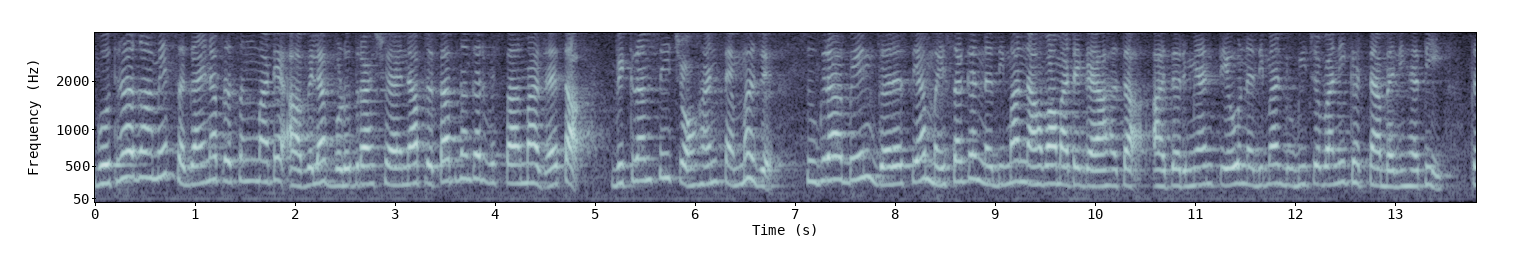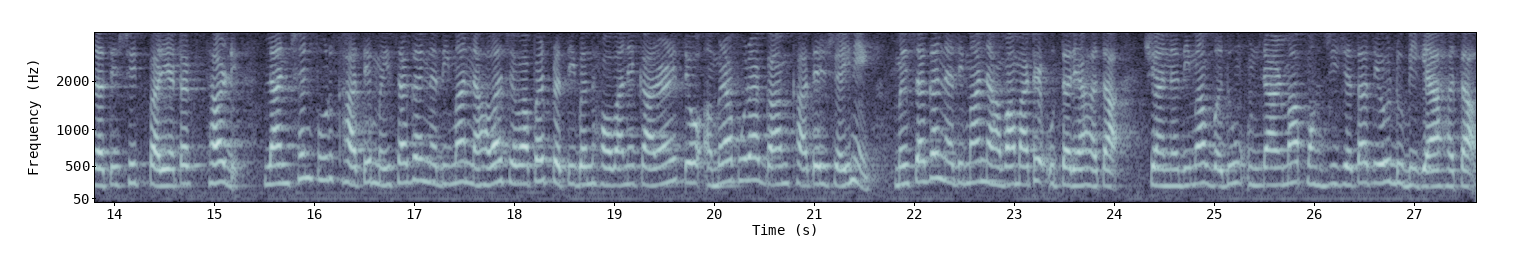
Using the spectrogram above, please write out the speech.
ગોથરા ગામે સગાઈના પ્રસંગ માટે આવેલા વડોદરા શહેરના પ્રતાપનગર વિસ્તારમાં રહેતા વિક્રમસિંહ ચૌહાણ તેમજ સુગરાબેન ગરસિયા મહીસાગર નદીમાં નાહવા માટે ગયા હતા. આ દરમિયાન તેઓ નદીમાં ડૂબી જવાની ઘટના બની હતી. પ્રતિષ્ઠિત પર્યટક સ્થળ લાંછનપુર ખાતે મહીસાગર નદીમાં નાહવા જવા પર પ્રતિબંધ હોવાને કારણે તેઓ અમરાપુરા ગામ ખાતે જઈને મહીસાગર નદીમાં નાહવા માટે ઉતર્યા હતા. જ્યાં નદીમાં વધુ ઊંડાણમાં પહોંચી જતા તેઓ ડૂબી ગયા હતા.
